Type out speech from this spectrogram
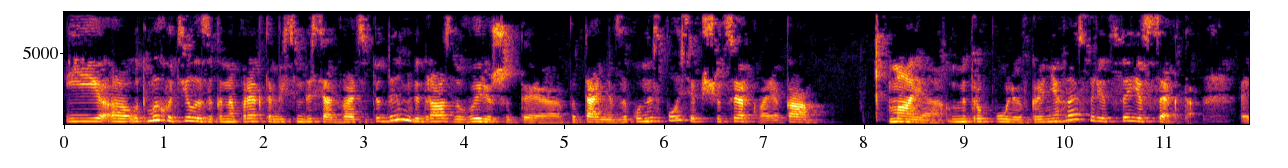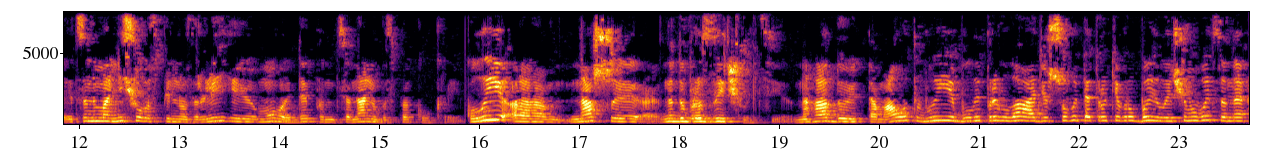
І е, от ми хотіли законопроектом 8021 відразу вирішити питання в законний спосіб, що церква, яка має митрополію в країні агресорі, це є секта. І це не має нічого спільного з релігією. Мова йде про національну безпеку України. Коли е, наші недоброзичливці нагадують там, а от ви були при владі, що ви п'ять років робили, чому ви це не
